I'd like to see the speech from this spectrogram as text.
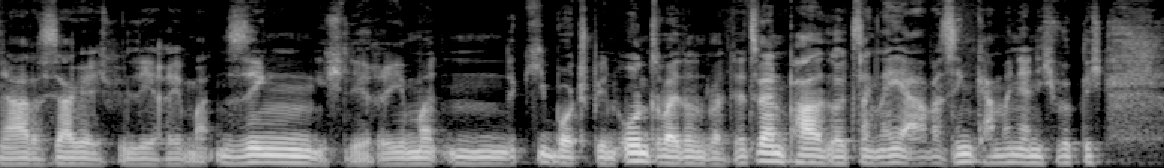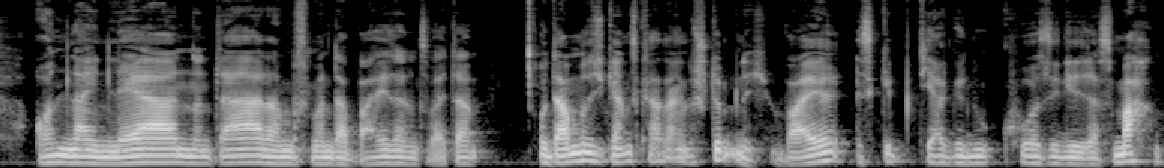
Ja, dass ich sage, ich lehre jemanden singen, ich lehre jemanden Keyboard spielen und so weiter und so weiter. Jetzt werden ein paar Leute sagen, naja, aber singen kann man ja nicht wirklich online lernen und da, da muss man dabei sein und so weiter. Und da muss ich ganz klar sagen, das stimmt nicht, weil es gibt ja genug Kurse, die das machen.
